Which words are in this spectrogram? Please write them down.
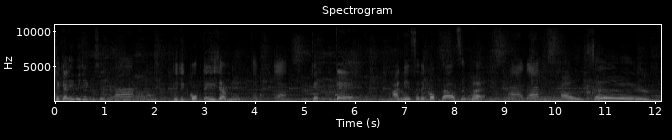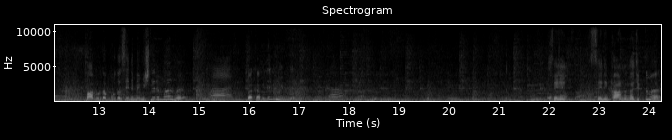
Şeker yemeyecek misin? Da. Peki kopta yiyecek mi? Tıktı. Kopta. Annen sana kopta alsın mı? Adam. Alsın. Bak burada burada senin memişlerin var mı? Ha. Bakabilir miyim de? Senin senin karnın acıktı mı?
